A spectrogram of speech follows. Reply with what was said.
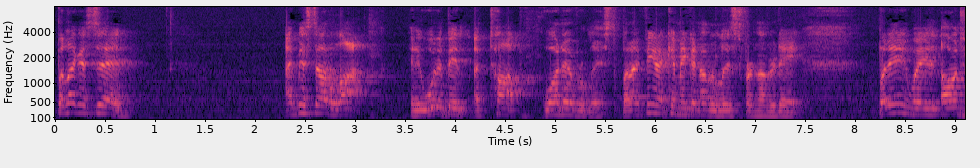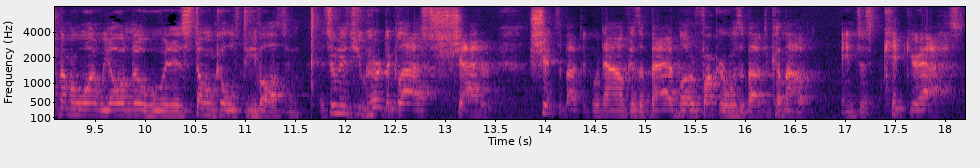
But like I said, I missed out a lot, and it would have been a top whatever list. But I think I can make another list for another day. But anyway, on to number one. We all know who it is Stone Cold Steve Austin. As soon as you heard the glass shatter, shit's about to go down because a bad motherfucker was about to come out and just kick your ass.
